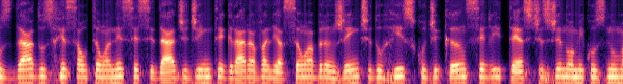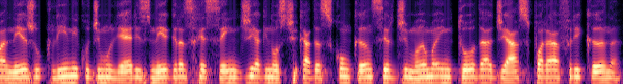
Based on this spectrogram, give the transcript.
Os dados ressaltam a necessidade de integrar avaliação abrangente do risco de câncer e testes genômicos no manejo clínico de mulheres negras recém-diagnosticadas com câncer de mama em toda a diáspora africana,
